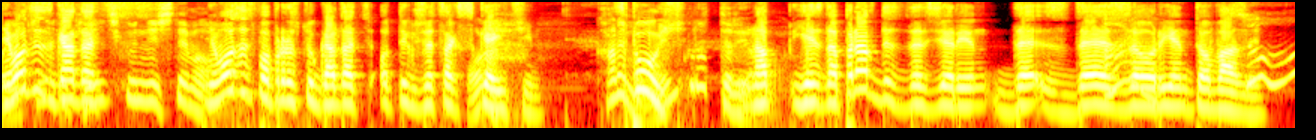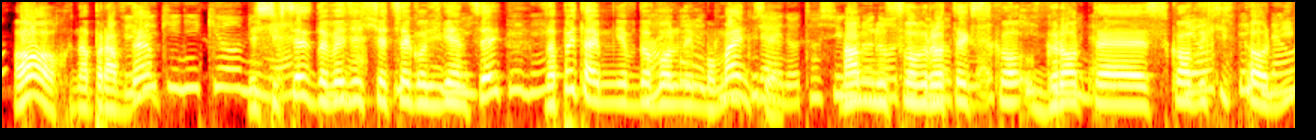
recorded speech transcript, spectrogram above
Nie możesz gadać, nie możesz po prostu gadać o tych rzeczach z Keicim. Spójrz, na, jest naprawdę zdezorientowany. Och, naprawdę? Jeśli chcesz dowiedzieć się czegoś więcej, zapytaj mnie w dowolnym momencie. Mam mnóstwo grotesko groteskowych historii,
